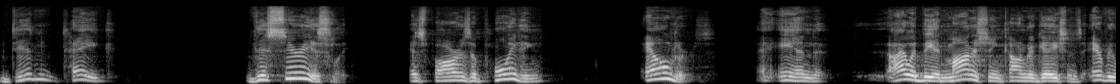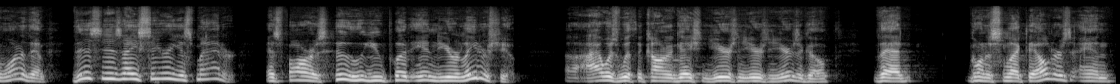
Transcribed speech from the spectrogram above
didn't take this seriously as far as appointing elders. And I would be admonishing congregations, every one of them, this is a serious matter as far as who you put into your leadership. Uh, I was with the congregation years and years and years ago that going to select elders, and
